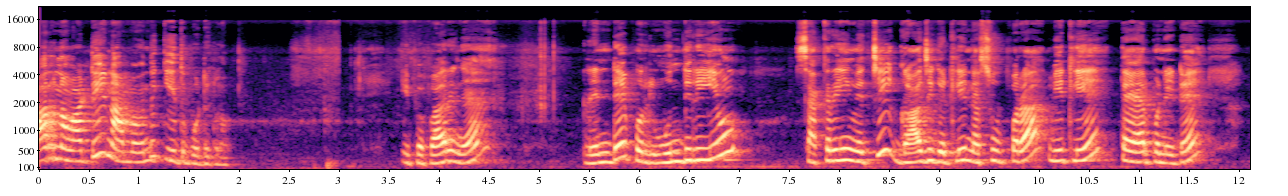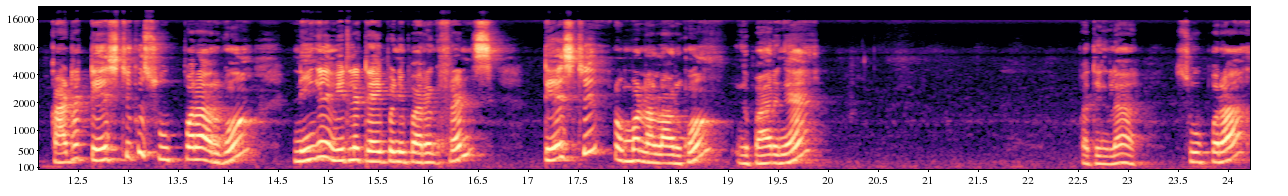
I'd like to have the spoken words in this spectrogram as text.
ஆறுன வாட்டி நாம் வந்து கீத்து போட்டுக்கலாம். இப்போ பாருங்கள் ரெண்டே பொருள். முந்திரியும் சர்க்கரையும் வச்சு காஜு கட்லி நான் சூப்பராக வீட்லேயே தயார் பண்ணிட்டேன். கடை டேஸ்ட்டுக்கு சூப்பராக இருக்கும். நீங்களும் வீட்டில் ட்ரை பண்ணி பாருங்கள் ஃப்ரெண்ட்ஸ் டேஸ்ட்டு ரொம்ப நல்லாயிருக்கும் இங்கே பாருங்கள் பார்த்தீங்களா சூப்பராக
